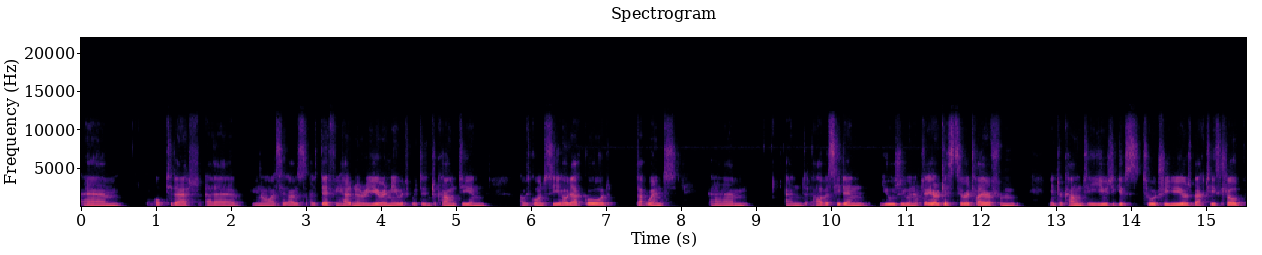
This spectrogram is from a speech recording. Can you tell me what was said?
Um, up to that, uh, you know, I said I was, I definitely had another year in me with with intercounty, and I was going to see how that go. That went. Um, and obviously, then usually when a player gets to retire from intercounty. He usually gives two or three years back to his club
